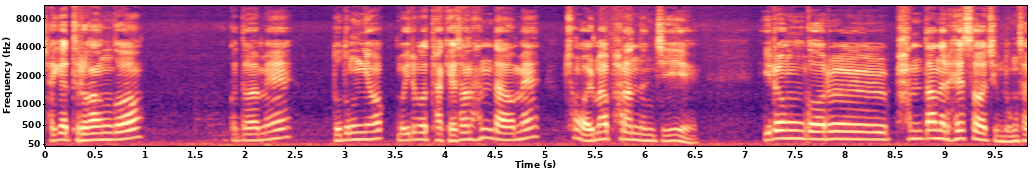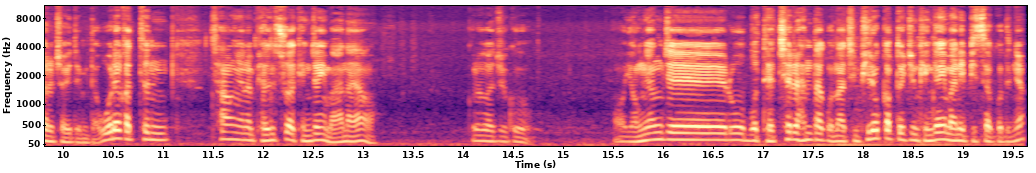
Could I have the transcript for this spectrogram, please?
자기가 들어간 거 그 다음에 노동력 뭐 이런 거 다 계산한 다음에 총 얼마 팔았는지 이런 거를 판단을 해서 지금 농사를 져야 됩니다. 올해 같은 상황에는 변수가 굉장히 많아요. 그래가지고 어, 영양제로 뭐 대체를 한다거나 지금 비료값도 지금 굉장히 많이 비쌌거든요.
